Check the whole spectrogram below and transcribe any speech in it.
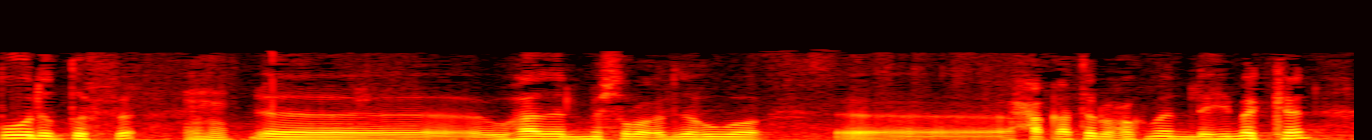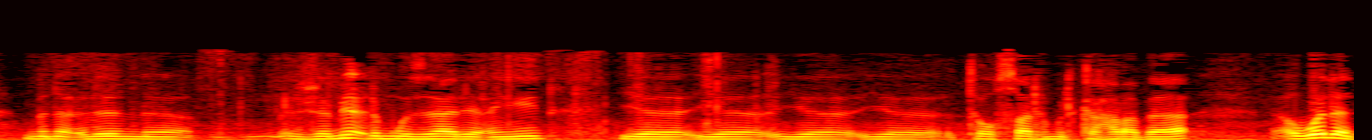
طول الضفة. وهذا المشروع اللي هو حقا وحكما اللي يمكن من جميع المزارعين توصلهم الكهرباء. أولا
